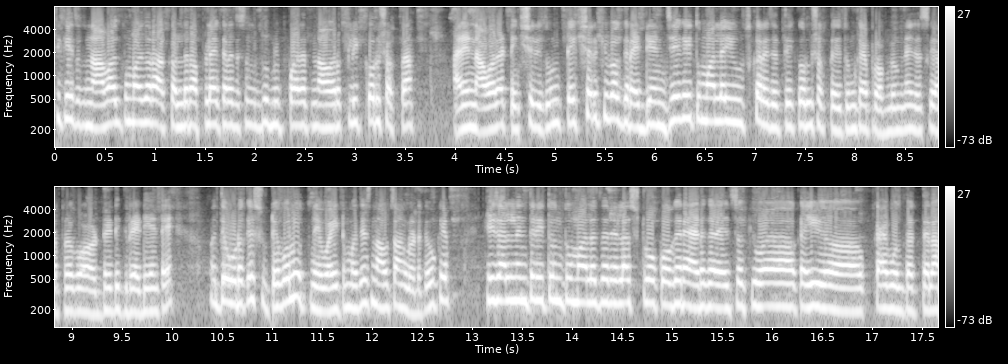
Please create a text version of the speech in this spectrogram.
ठीक आहे नावाला तुम्हाला जर कलर अप्लाय करायचा असेल तर तुम्ही परत नावावर क्लिक करू शकता. आणि नावाला टेक्स्चर इथून टेक्स्चर किंवा ग्रेडियंट जे काही तुम्हाला यूज करायचं ते करू शकता. इथून काही प्रॉब्लेम नाही जसं की आपल्याला ऑलरेडी ग्रेडियंट आहे मग तेवढं काही सुटेबल होत नाही. व्हाईटमध्येच नाव चांगलं वाटतं ओके हे झाल्यानंतर इथून तुम्हाला जर याला स्ट्रोक वगैरे ऍड करायचं किंवा काही काय बोलतात त्याला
